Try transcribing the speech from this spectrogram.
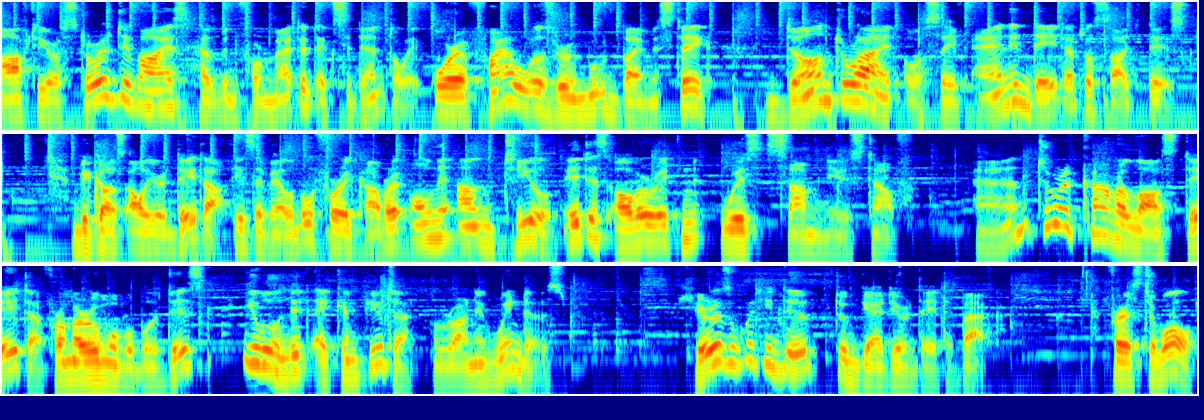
After your storage device has been formatted accidentally or a file was removed by mistake, don't write or save any data to such disk, because all your data is available for recovery only until it is overwritten with some new stuff. And to recover lost data from a removable disk, you will need a computer running Windows. Here is what you do to get your data back. First of all,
